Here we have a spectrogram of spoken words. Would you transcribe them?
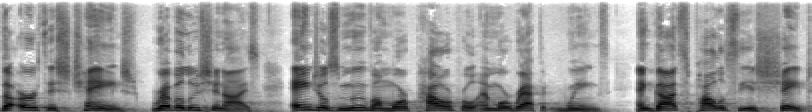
The earth is changed, revolutionized. Angels move on more powerful and more rapid wings. And God's policy is shaped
